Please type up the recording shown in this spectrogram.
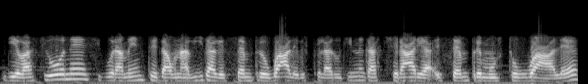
di evasione sicuramente da una vita che è sempre uguale perché la routine carceraria è sempre molto uguale,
